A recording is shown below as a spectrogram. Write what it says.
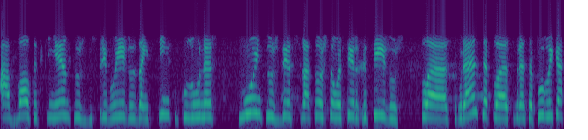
à volta de 500 distribuídos em cinco colunas Muitos desses tratores estão a ser retidos pela segurança, pela segurança pública,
